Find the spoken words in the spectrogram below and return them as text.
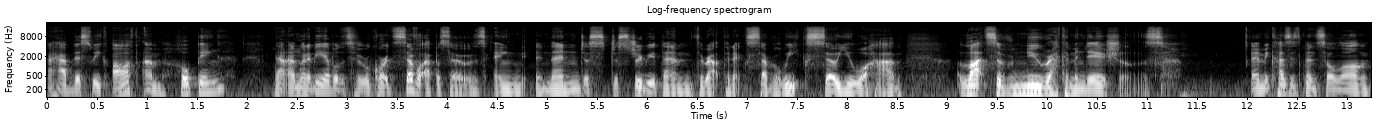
I have this week off. I'm hoping that I'm going to be able to record several episodes and, and then just distribute them throughout the next several weeks. So, you will have lots of new recommendations. And because it's been so long,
